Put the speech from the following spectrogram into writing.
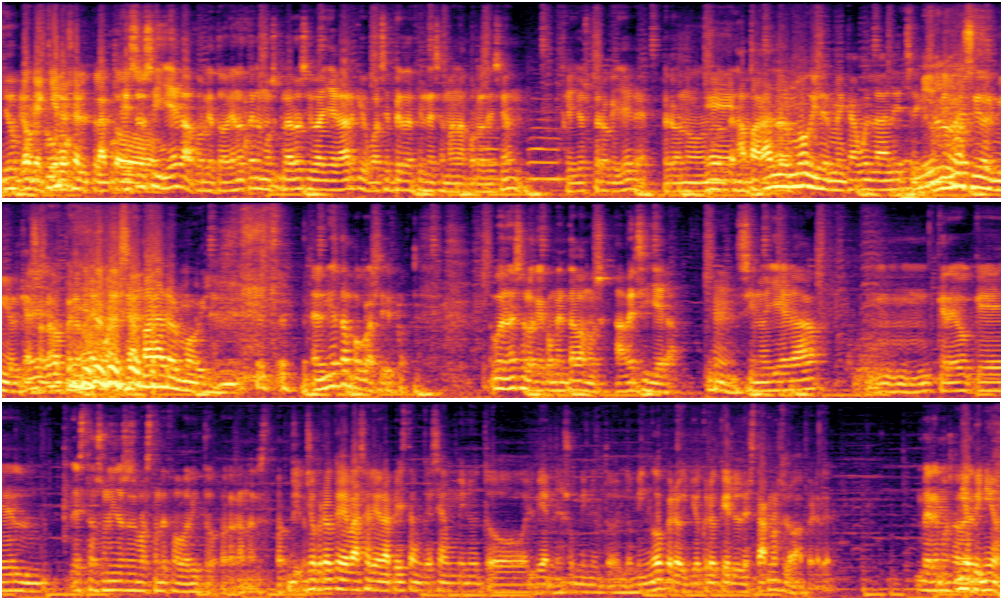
Yo, Lo que ¿cómo? quiero es el plato. Eso sí llega, porque todavía no tenemos claro si va a llegar, que igual se pierde el fin de semana por la lesión. Que yo espero que llegue, pero no... no Eh, los móviles, me cago en la leche. El Que mío no ha sido el mío el que ha sonado, pero igual, se apagan los móviles. El mío tampoco ha sido. Bueno, eso es lo que comentábamos. A ver si llega. Hmm. Si no llega, creo que el- Estados Unidos es bastante favorito para ganar este partido. Yo creo que va a salir a la pista aunque sea un minuto el viernes, un minuto el domingo, pero yo creo que el Star no se lo va a perder. Veremos a Mi ver. opinión.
